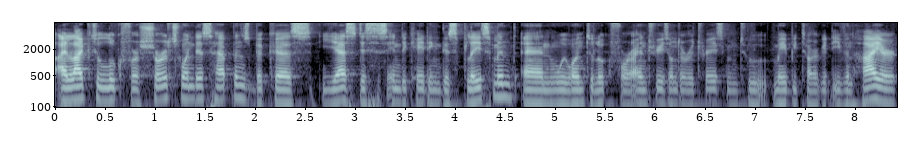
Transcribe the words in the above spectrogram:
I like to look for shorts when this happens because yes, this is indicating displacement and we want to look for entries on the retracement to maybe target even higher.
